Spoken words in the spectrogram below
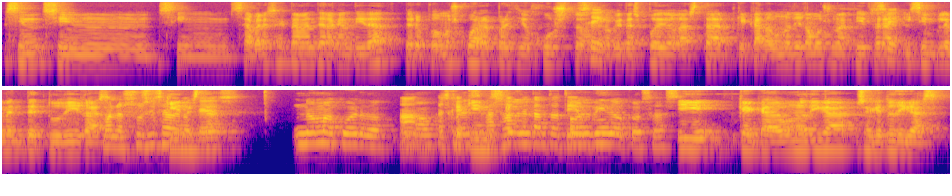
sin, sin, sin saber exactamente la cantidad, pero podemos jugar al precio justo Sí. lo que te has podido gastar, que cada uno digamos una cifra Sí. y simplemente tú digas. Bueno, Susi sabe quién lo que está- es. No me acuerdo. Ah, no. es que Es hace tanto tiempo. Olvido cosas. Y que cada uno diga, o sea, que tú digas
